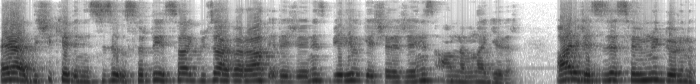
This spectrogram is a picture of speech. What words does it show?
Eğer dişi kediniz sizi ısırdıysa güzel ve rahat edeceğiniz bir yıl geçireceğiniz anlamına gelir. Ayrıca size sevimli görünüp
